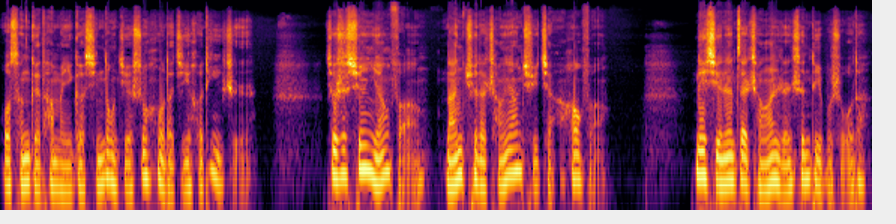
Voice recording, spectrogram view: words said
我曾给他们一个行动结束后的集合地址，就是宣阳坊南区的长阳区甲号房。那些人在长安人生地不熟的，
